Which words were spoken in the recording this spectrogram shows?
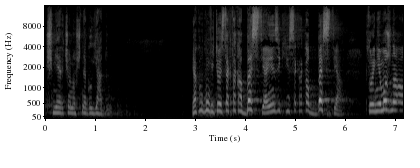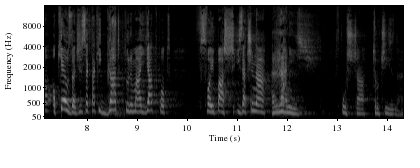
śmiercionośnego jadu. Jakub mówi, to jest jak taka bestia, język jest jak taka bestia, który nie można okiełznać. Jest jak taki gad, który ma jad pod, w swojej paszczy i zaczyna ranić, wpuszcza truciznę.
